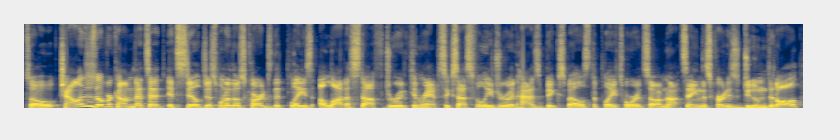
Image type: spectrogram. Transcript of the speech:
So challenges overcome. That said, it's still just one of those cards that plays a lot of stuff. Druid can ramp successfully. Druid has big spells to play towards. So I'm not saying this card is doomed at all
